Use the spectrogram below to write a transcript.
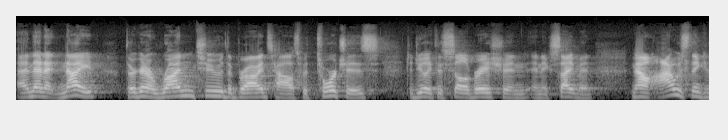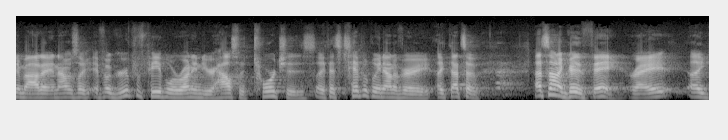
And then at night, they're gonna run to the bride's house with torches to do like this celebration and excitement. Now, I was thinking about it and I was like, if a group of people are running to your house with torches, like that's typically not a very, like that's a, that's not a good thing, right? Like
